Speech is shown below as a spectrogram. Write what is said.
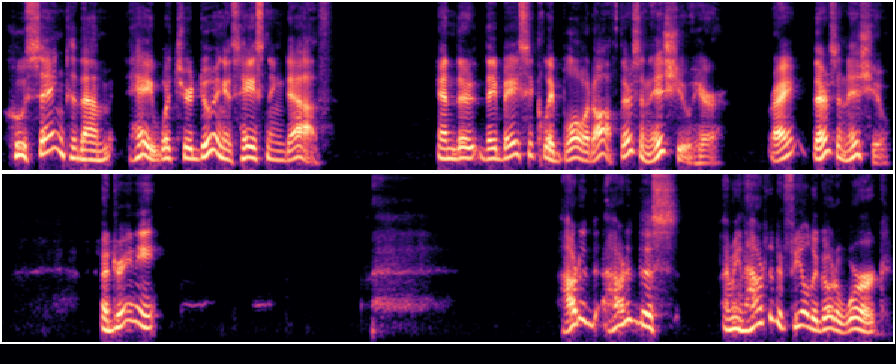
who's saying to them, hey, what you're doing is hastening death. And they basically blow it off. There's an issue here, right? There's an issue. Adrini, how did how did this? I mean, how did it feel to go to work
